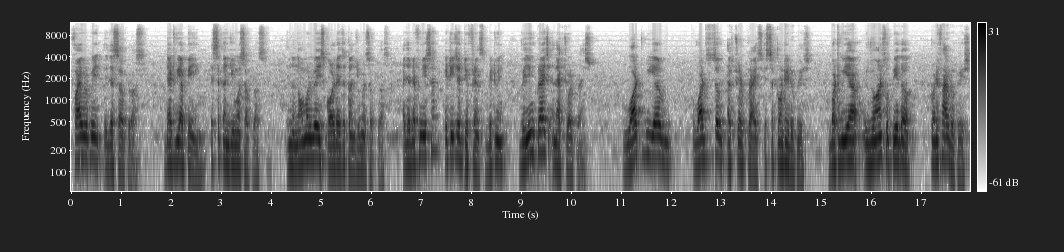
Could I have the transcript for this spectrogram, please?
5 rupees is a surplus that we are paying. It's a consumer surplus. In the normal way is called as a consumer surplus. As a definition it is a difference between willing price and actual price. What we are what's the actual price? It's a 20 rupees. But we are we want to pay the 25 rupees.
